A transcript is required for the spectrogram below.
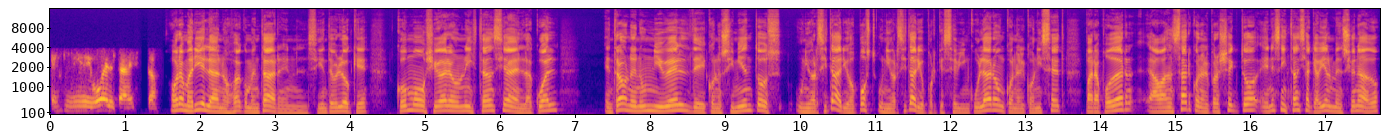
Es un ida y vuelta esto. Ahora Mariela nos va a comentar en el siguiente bloque cómo llegar a una instancia en la cual entraron en un nivel de conocimientos universitario o post-universitario, porque se vincularon con el CONICET para poder avanzar con el proyecto en esa instancia que habían mencionado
